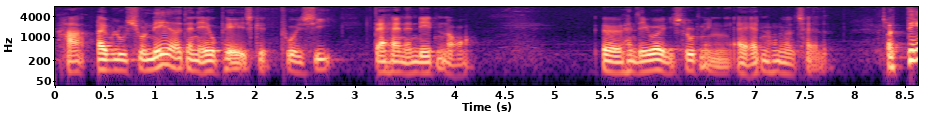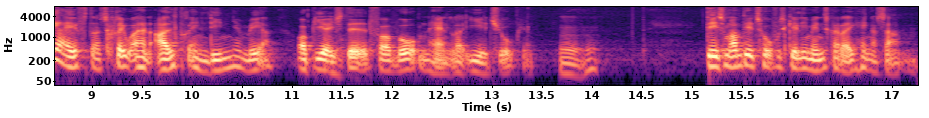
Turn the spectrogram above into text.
har revolutioneret den europæiske poesi, da han er 19 år. Øh, han lever i slutningen af 1800-tallet. Og derefter skriver han aldrig en linje mere, og bliver i stedet for våbenhandler i Etiopien. Mm-hmm. Det er som om, det er to forskellige mennesker, der ikke hænger sammen.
